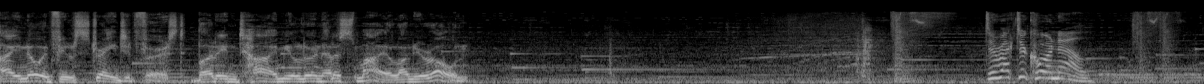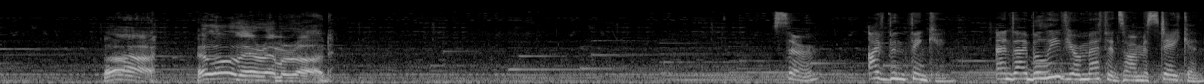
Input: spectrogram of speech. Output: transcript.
I know it feels strange at first, but in time you'll learn how to smile on your own. Director Cornell. Ah, hello there, Emeraude. Sir, I've been thinking, and I believe your methods are mistaken.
